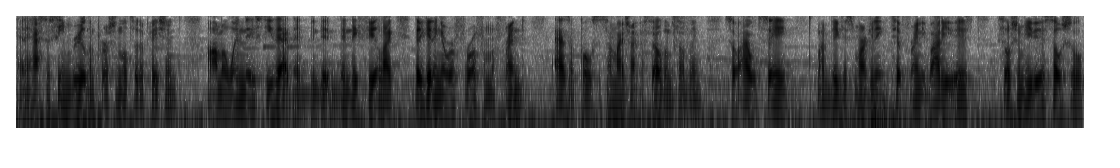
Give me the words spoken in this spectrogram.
and it has to seem real and personal to the patient. Um, and when they see that, then, then they feel like they're getting a referral from a friend as opposed to somebody trying to sell them something. So I would say my biggest marketing tip for anybody is social media is social,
